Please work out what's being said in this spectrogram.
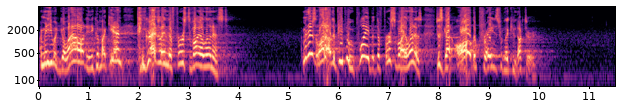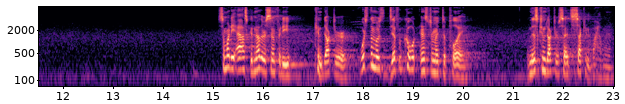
I mean, he would go out and he'd come back in congratulating the first violinist. I mean, there's a lot of other people who play, but the first violinist just got all the praise from the conductor. Somebody asked another symphony conductor, What's the most difficult instrument to play? And this conductor said, Second violin.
